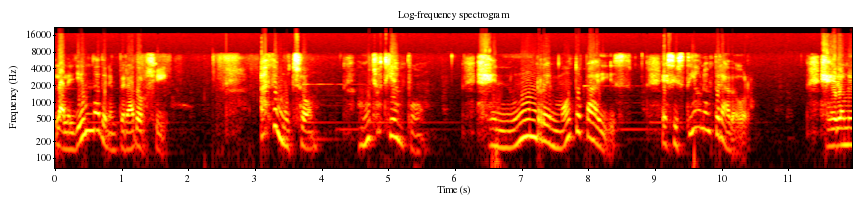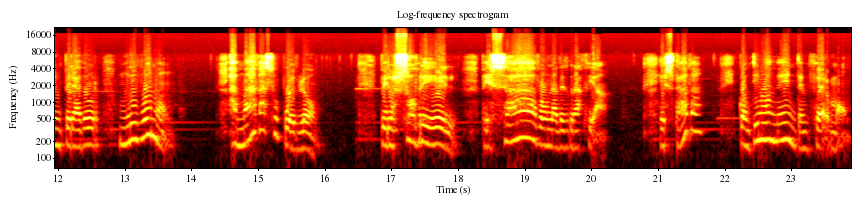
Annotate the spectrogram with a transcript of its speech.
la leyenda del emperador Xi. Hace mucho, mucho tiempo, en un remoto país existía un emperador. Era un emperador muy bueno. Amaba a su pueblo. Pero sobre él pesaba una desgracia. Estaba continuamente enfermo.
